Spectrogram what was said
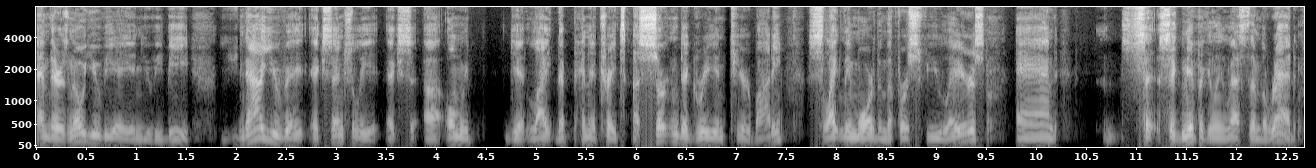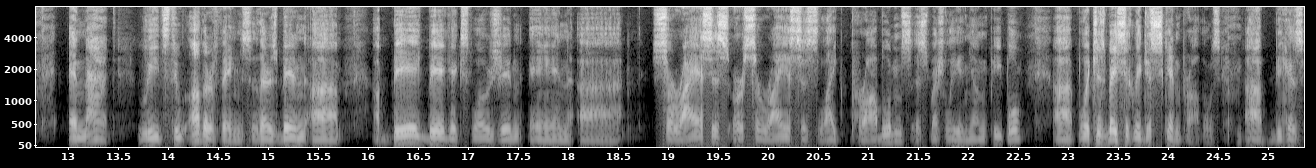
and there's no UVA and UVB, now you've essentially uh, only get light that penetrates a certain degree into your body, slightly more than the first few layers, and significantly less than the red. And that leads to other things. There's been uh, a big, big explosion in uh, psoriasis or psoriasis like problems, especially in young people, uh, which is basically just skin problems uh, because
